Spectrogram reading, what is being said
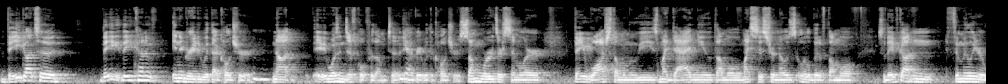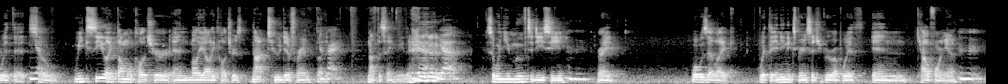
they got to they they kind of integrated with that culture. Not it wasn't difficult for them to Mm-hmm. Yeah. integrate with the culture. Some words are similar. They watch Tamil movies. My dad knew Tamil. My sister knows a little bit of Tamil, so they've gotten familiar with it. Yeah. So we see like Tamil culture and Malayali culture is not too different, but Okay. not the same either. Yeah. yeah. So when you moved to DC, Mm-hmm. right? What was that like with the Indian experience that you grew up with in California, Mm-hmm.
